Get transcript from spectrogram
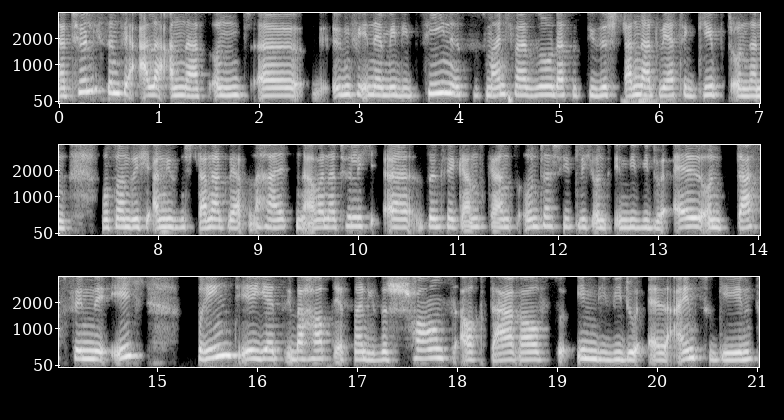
natürlich sind wir alle anders. Und äh, irgendwie in der Medizin ist es manchmal so, dass es diese Standardwerte gibt und dann muss man sich an diesen Standardwerten halten. Aber natürlich äh, sind wir ganz, ganz unterschiedlich und individuell. Und das finde ich bringt ihr jetzt überhaupt erstmal diese Chance auch darauf, so individuell einzugehen,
